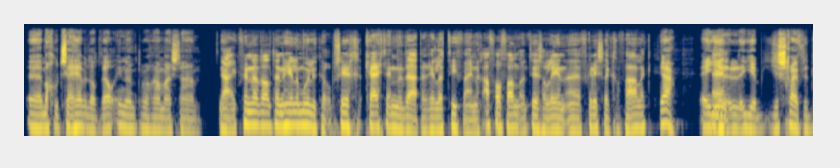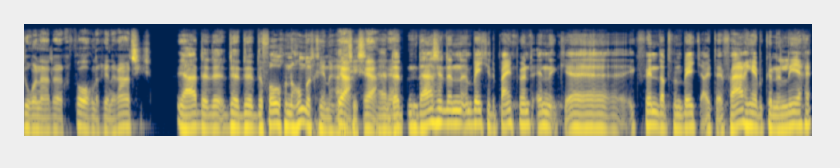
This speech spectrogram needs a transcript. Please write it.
Eh, maar goed, zij hebben dat wel in hun programma staan. Ja, ik vind dat altijd een hele moeilijke. Op zich krijgt er inderdaad er relatief weinig afval van. Het is alleen eh, vreselijk gevaarlijk. Ja. En je, En- je, je schuift het door naar de volgende generaties. Ja, de, de, de, de, de volgende honderd generaties. Ja, ja, Eh, ja. daar zit een, een beetje de pijnpunt. En ik, ik vind dat we een beetje uit de ervaring hebben kunnen leren...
